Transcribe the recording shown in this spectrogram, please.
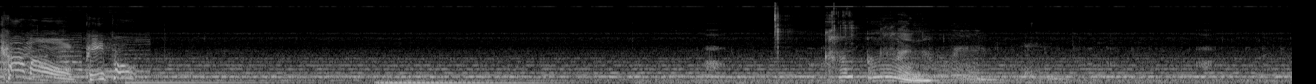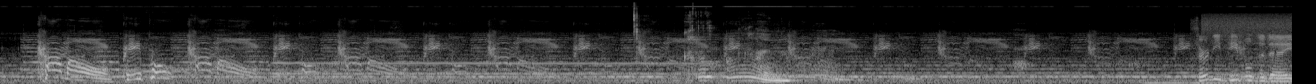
Come on, people. People today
